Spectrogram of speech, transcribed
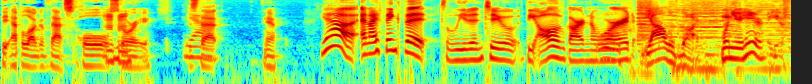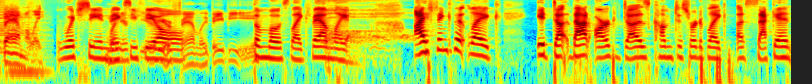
the epilogue of that s- whole Mm-hmm. story. Is Yeah. that yeah. Yeah, and I think that to lead into the Olive Garden Award, The Olive Garden. When you're here, you're family. which scene When makes you're you here, your feel family baby. the most like family. I think that like it do- that arc does come to sort of like a second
